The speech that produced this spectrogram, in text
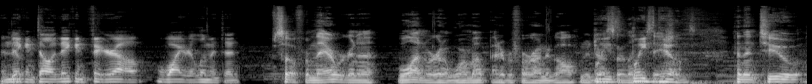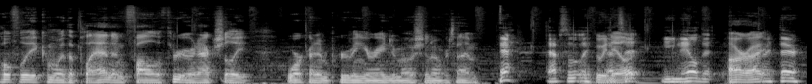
and they Yep. can tell they can figure out why you're limited. So from there, we're gonna one, we're gonna warm up better before round of golf and address Please- our please do. limitations. And then two, hopefully come with a plan and follow through and actually work on improving your range of motion over time. Yeah, absolutely. we That's nail it. You nailed it. All right. Right there.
